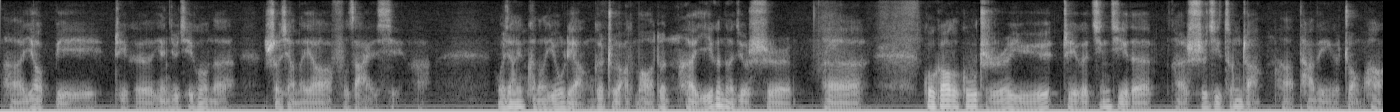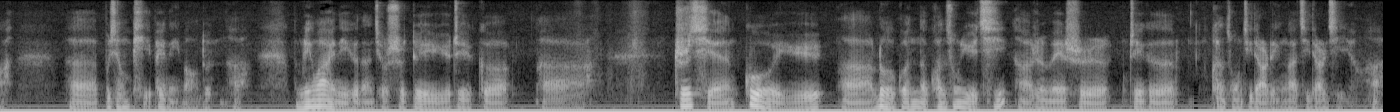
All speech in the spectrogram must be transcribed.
啊要比这个研究机构呢设想的要复杂一些啊。我想可能有两个主要的矛盾啊，一个呢就是呃过高的估值与这个经济的呃实际增长啊它的一个状况啊。呃，不相匹配的一矛盾啊。那么另外一个呢，就是对于这个呃之前过于呃乐观的宽松预期啊，认为是这个宽松几点零啊，几点几啊，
